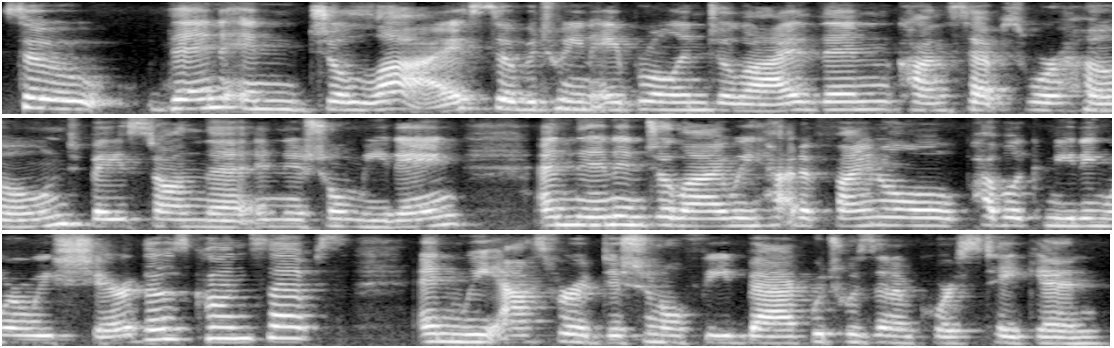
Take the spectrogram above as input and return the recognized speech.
So then in July, so between April and July, then concepts were honed based on the initial meeting. And then in July, we had a final public meeting where we shared those concepts and we asked for additional feedback, which was then, of course, taken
